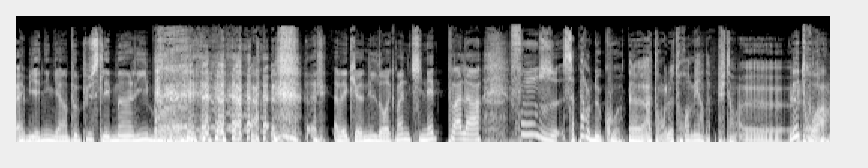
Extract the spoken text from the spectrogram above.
Abby Henning a un peu plus les mains libres euh, avec euh, Neil Druckmann qui n'est pas là. Fonz, ça parle de quoi? Euh, attends, le 3, merde. Putain. Euh, Le 3.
